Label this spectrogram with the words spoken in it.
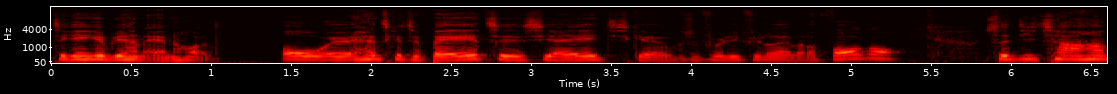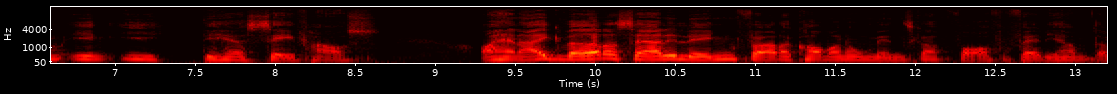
til gengæld bliver han anholdt. Og øh, han skal tilbage til CIA. De skal selvfølgelig finde ud af, hvad der foregår. Så de tager ham ind i det her safe house. Og han har ikke været der særlig længe, før der kommer nogle mennesker for at få fat i ham. Der,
